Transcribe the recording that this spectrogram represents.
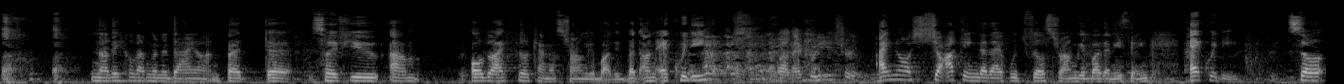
not a hill I'm going to die on. But uh, so if you, um, although I feel kind of strongly about it, but on equity, On equity, sure. I know shocking that I would feel strongly about anything. Equity. So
